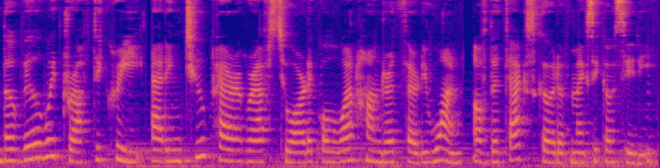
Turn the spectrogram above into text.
the bill with draft decree adding two paragraphs to Article 131 of the Tax Code of Mexico City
